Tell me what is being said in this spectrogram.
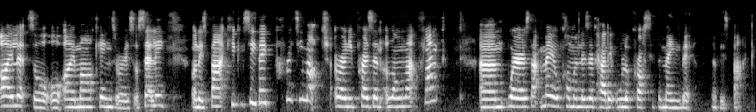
eyelets or, or eye markings or his ocelli on his back, you can see they pretty much are only present along that flank, um, whereas that male common lizard had it all across the main bit of his back.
